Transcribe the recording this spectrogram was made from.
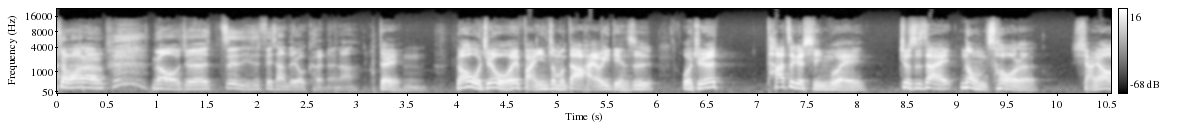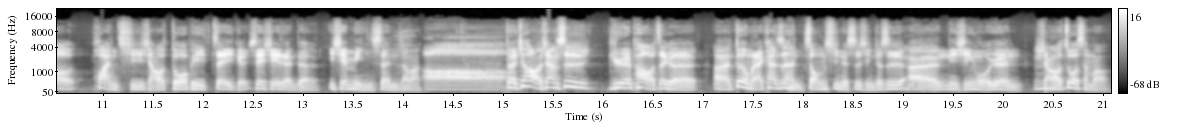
怎么了？没有，我觉得这也是非常的有可能啊，对，嗯然后我觉得我会反应这么大，还有一点是，我觉得他这个行为就是在弄臭了想要换妻、想要多批这一个这些人的一些名声，你知道吗？哦，对，就好像是约炮这个，呃，对我们来看是很中性的事情，就是、呃，你情我愿，想要做什么，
